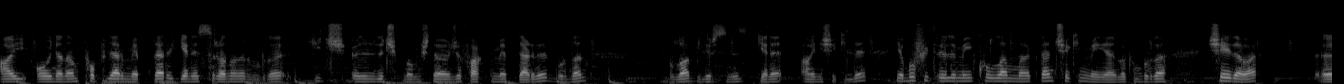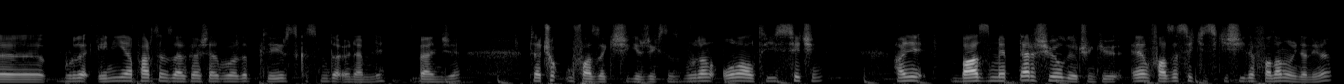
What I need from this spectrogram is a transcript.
ay oynanan popüler mapler gene sıralanır burada. Hiç önünüze çıkmamış daha önce farklı maplerde buradan bulabilirsiniz. Gene aynı şekilde. Ya bu filtrelemeyi kullanmaktan çekinmeyin yani. Bakın burada şey de var. Ee, burada en iyi yaparsanız arkadaşlar bu arada players kısmı da önemli bence. Mesela çok mu fazla kişi gireceksiniz? Buradan 16'yı seçin. Hani bazı mapler şey oluyor çünkü en fazla 8 kişiyle falan oynanıyor.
